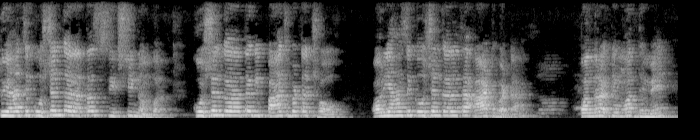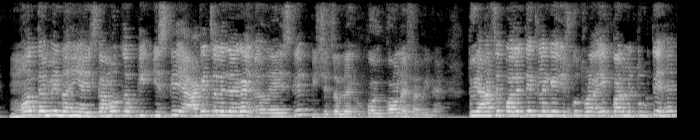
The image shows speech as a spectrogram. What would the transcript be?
तो यहाँ से क्वेश्चन कर रहा था सिक्सटी नंबर क्वेश्चन कर रहा था कि पाँच बटा छ और यहाँ से क्वेश्चन कर रहा था आठ बटा पंद्रह के मध्य में। मध्य में नहीं है, इसका मतलब कि इसके आगे चले जाएगा इसके पीछे चल जाएगा। कौन कौन ऐसा भी है। तो यहाँ से पहले देख लेंगे, इसको थोड़ा एक बार में टूटते हैं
